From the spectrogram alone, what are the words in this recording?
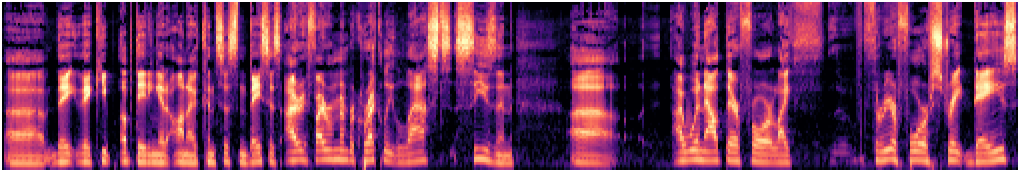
Uh, they they keep updating it on a consistent basis. I, if I remember correctly, last season, uh, I went out there for like th- three or four straight days,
